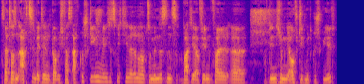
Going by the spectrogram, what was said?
2018 wird ihr, glaube ich, fast abgestiegen, wenn ich das richtig in Erinnerung habe. Zumindestens wart ihr auf jeden Fall, äh, habt ihr nicht um den Aufstieg mitgespielt.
